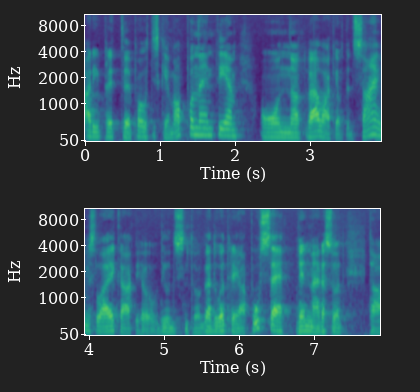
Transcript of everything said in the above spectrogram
arī pret uh, politiskiem oponentiem. Un uh, vēlāk, jau saimnes laikā, jau 20. gada otrajā pusē, vienmēr esot tā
